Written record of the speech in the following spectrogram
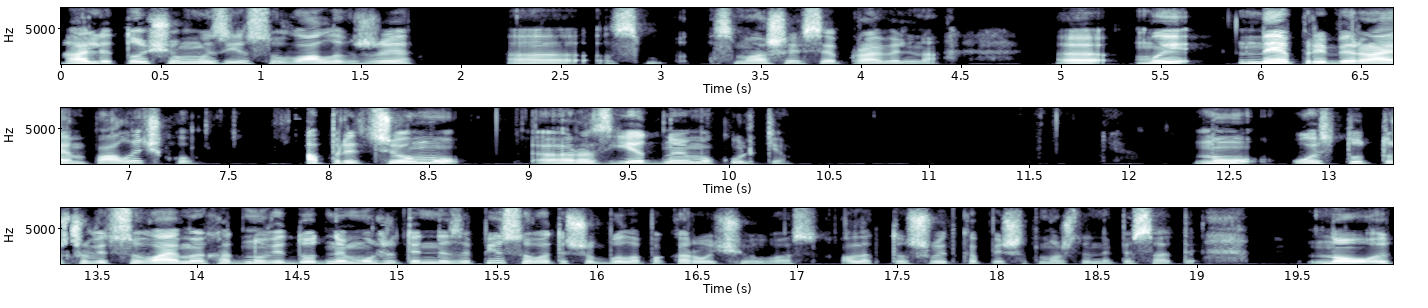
Далі, то, що ми з'ясували вже е, з, з Машею, все правильно. Е, ми не прибираємо паличку, а при цьому роз'єднуємо кульки. Ну, ось тут, то, що відсуваємо їх одну від одної, можете не записувати, щоб було покоротше у вас. Але хто швидко пише, можете написати. Ну,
